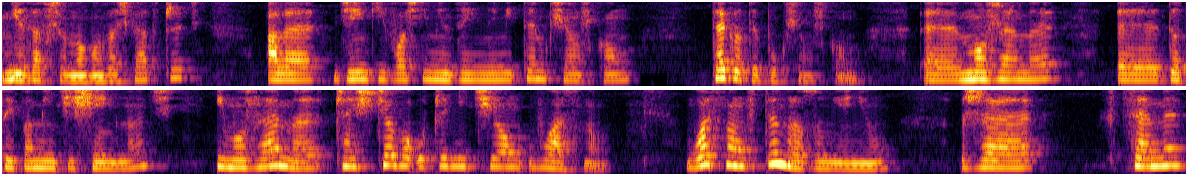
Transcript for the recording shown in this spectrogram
nie zawsze mogą zaświadczyć, ale dzięki właśnie między innymi tym książkom, tego typu książkom, e, możemy e, do tej pamięci sięgnąć i możemy częściowo uczynić ją własną. Własną w tym rozumieniu, że chcemy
